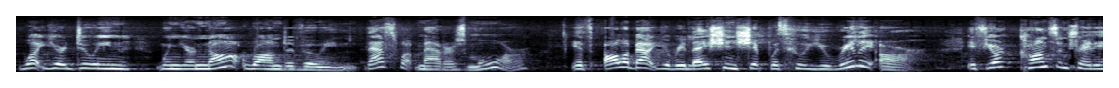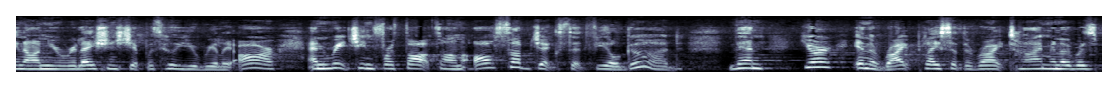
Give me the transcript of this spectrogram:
what you're doing when you're not rendezvousing. That's what matters more. It's all about your relationship with who you really are. If you're concentrating on your relationship with who you really are and reaching for thoughts on all subjects that feel good, then you're in the right place at the right time. In other words,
